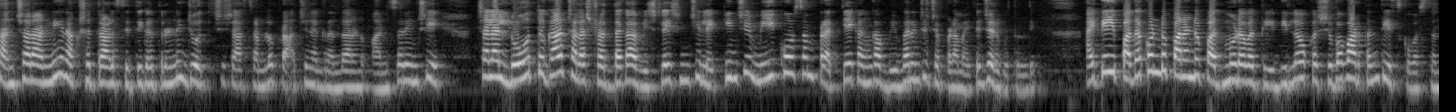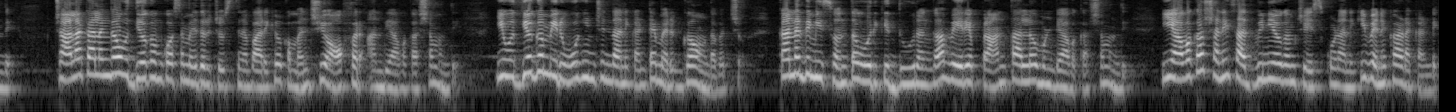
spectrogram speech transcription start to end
సంచారాన్ని నక్షత్రాల స్థితిగతులని జ్యోతిష శాస్త్రంలో ప్రాచీన గ్రంథాలను అనుసరించి చాలా లోతుగా చాలా శ్రద్ధగా విశ్లేషించి లెక్కించి మీకోసం ప్రత్యేకంగా వివరించి చెప్పడం అయితే జరుగుతుంది. అయితే ఈ పదకొండు పన్నెండు పదమూడవ తేదీలో ఒక శుభవార్తను తీసుకువస్తుంది. చాలా కాలంగా ఉద్యోగం కోసం ఎదురు చూస్తున్న వారికి ఒక మంచి ఆఫర్ అందే అవకాశం ఉంది. ఈ ఉద్యోగం మీరు ఊహించిన దానికంటే మెరుగ్గా ఉండవచ్చు. కానీ అది మీ సొంత ఊరికి దూరంగా వేరే ప్రాంతాల్లో ఉండే అవకాశం ఉంది. ఈ అవకాశాన్ని సద్వినియోగం చేసుకోవడానికి వెనుకాడకండి.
